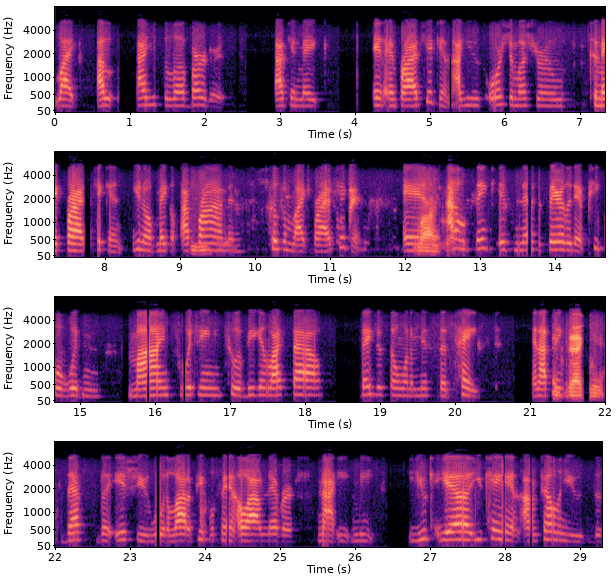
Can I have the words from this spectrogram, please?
like I I used to love burgers. I can make and, and fried chicken. I use oyster mushrooms to make fried chicken. You know, make them, I mm-hmm. fry them and cook them like fried chicken. And right. I don't think it's necessarily that people wouldn't mind switching to a vegan lifestyle. They just don't want to miss the taste. And I think exactly. that's the issue with a lot of people saying, "Oh, I'll never not eat meat." You yeah, you can. I'm telling you, the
